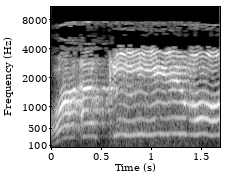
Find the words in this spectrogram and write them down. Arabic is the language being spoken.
وأقيموا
